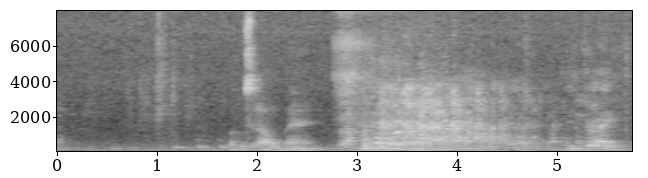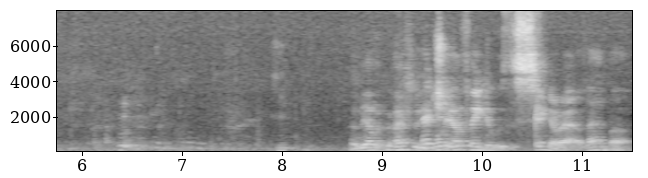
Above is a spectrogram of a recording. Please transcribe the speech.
I was an old man. In drag. And the other, actually, Actually, I one- think it was the singer out of ABBA.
